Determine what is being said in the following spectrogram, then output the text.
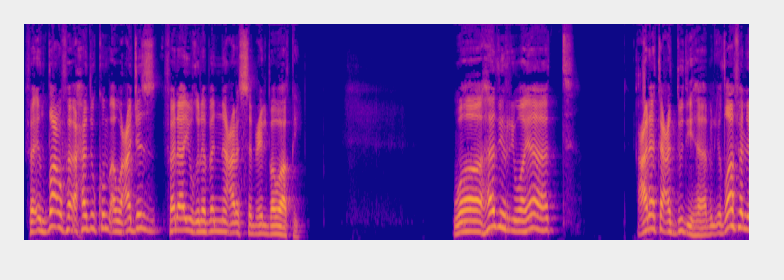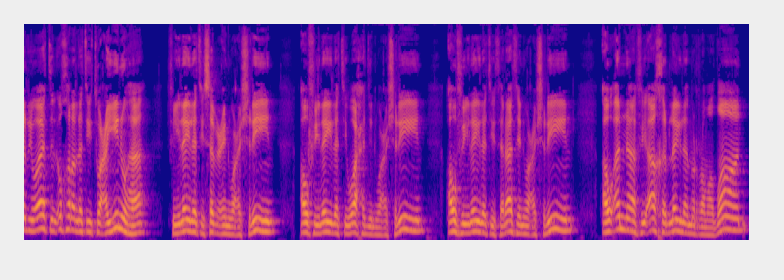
فإن ضعف أحدكم أو عجز فلا يغلبن على السبع البواقي. وهذه الروايات على تعددها بالإضافة للروايات الأخرى التي تعينها في ليلة سبع وعشرين أو في ليلة واحد وعشرين أو في ليلة ثلاث وعشرين أو انها في آخر ليلة من رمضان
